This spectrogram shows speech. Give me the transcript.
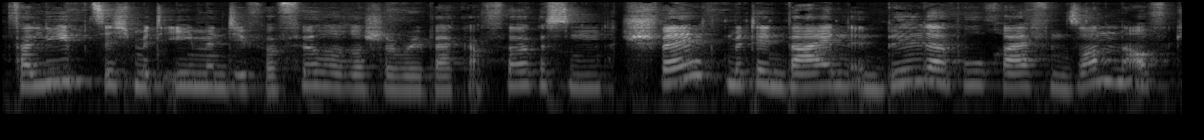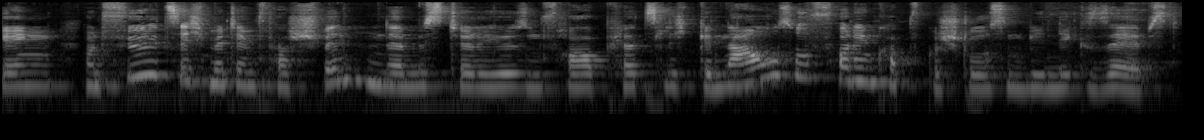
verliebt sich mit ihm in die verführerische Rebecca Ferguson, schwelgt mit den beiden in bilderbuchreifen Sonnenaufgängen und fühlt sich mit dem Verschwinden der mysteriösen Frau plötzlich genauso vor den Kopf gestoßen wie Nick selbst,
